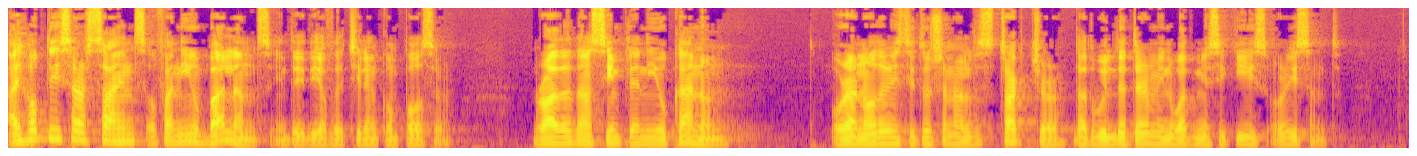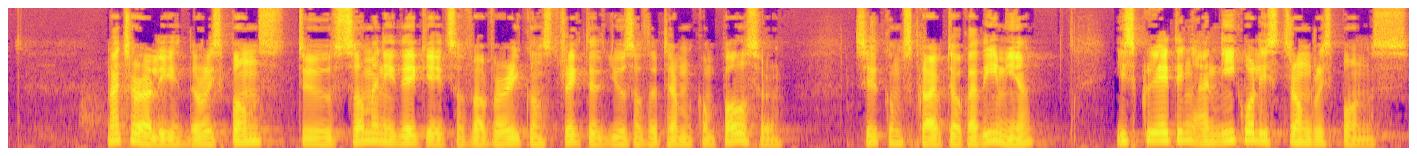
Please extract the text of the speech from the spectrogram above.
I hope these are signs of a new balance in the idea of the Chilean composer, rather than simply a new canon or another institutional structure that will determine what music is or isn't. Naturally, the response to so many decades of a very constricted use of the term composer, circumscribed to academia, is creating an equally strong response.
